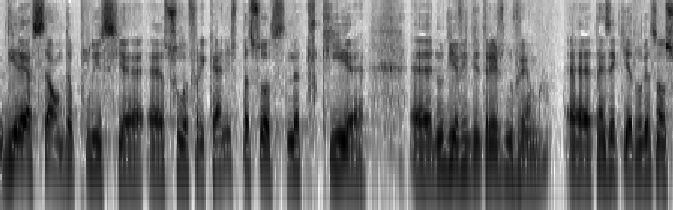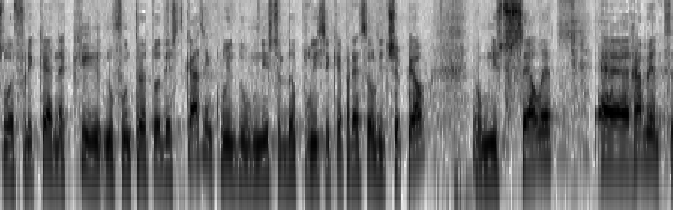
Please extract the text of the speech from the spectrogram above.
direção da polícia uh, sul-africana, isto passou-se na Turquia uh, no dia 23 de novembro. Uh, tens aqui a delegação sul-africana que, no fundo, tratou deste caso, incluindo o ministro da polícia que aparece ali de chapéu, o ministro Seller. realmente,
